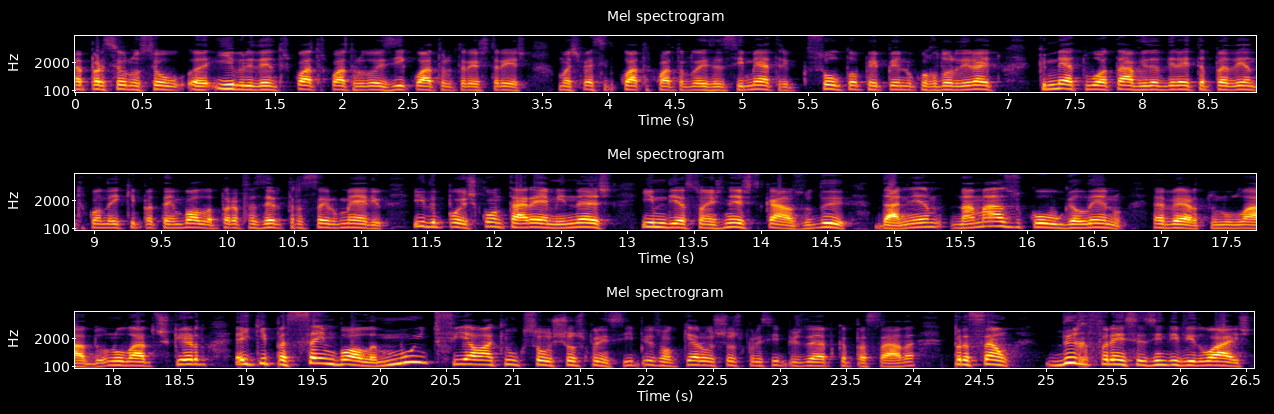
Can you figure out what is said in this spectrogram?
Apareceu no seu uh, híbrido entre 4-4-2 e 4-3-3, uma espécie de 4-4-2 assimétrico, que solta o PP no corredor direito, que mete o Otávio da direita para dentro quando a equipa tem bola para fazer terceiro médio e depois com Taremi nas imediações, neste caso de Dani Namazo, com o Galeno aberto no lado, no lado esquerdo. A equipa sem bola bola muito fiel àquilo que são os seus princípios, ou que eram os seus princípios da época passada, pressão de referências individuais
